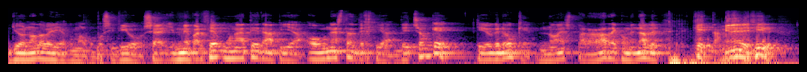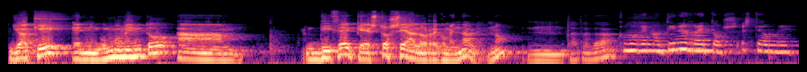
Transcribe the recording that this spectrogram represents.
yo no lo vería como algo positivo. O sea, me parece una terapia o una estrategia de choque que yo creo que no es para nada recomendable. Que también he de decir, yo aquí en ningún momento ah, dice que esto sea lo recomendable, ¿no? Mm, ta, ta, ta. Como que no tiene retos este hombre.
